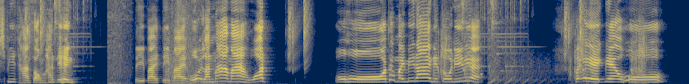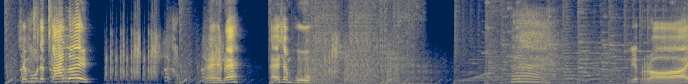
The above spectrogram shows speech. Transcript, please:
HP ฐานสองพันเอง ตีไปตีไป โอ้ยลันมามา what โอ้โหทำไมไม่ได้ในยตัวนี้เนี่ย พระเอกเนี่ย โอ้โห แชมพูจัดการเลยเห็นไหมแพ้แชมพู เรียบร้อย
